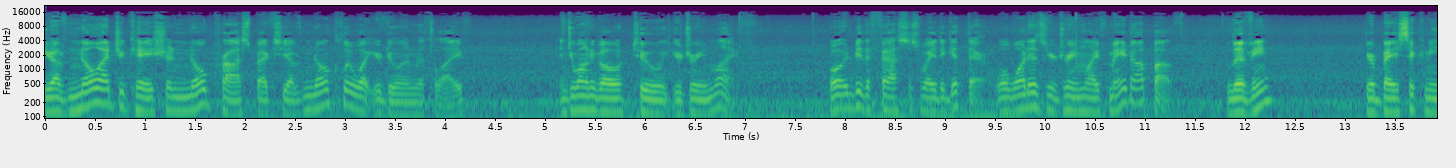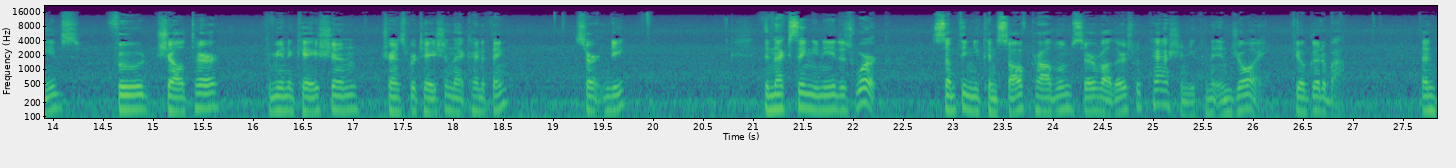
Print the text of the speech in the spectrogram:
You have no education, no prospects, you have no clue what you're doing with life, and you want to go to your dream life. What would be the fastest way to get there? Well, what is your dream life made up of? Living, your basic needs, food, shelter, communication, transportation, that kind of thing. Certainty. The next thing you need is work. Something you can solve problems, serve others with passion, you can enjoy, feel good about. Then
